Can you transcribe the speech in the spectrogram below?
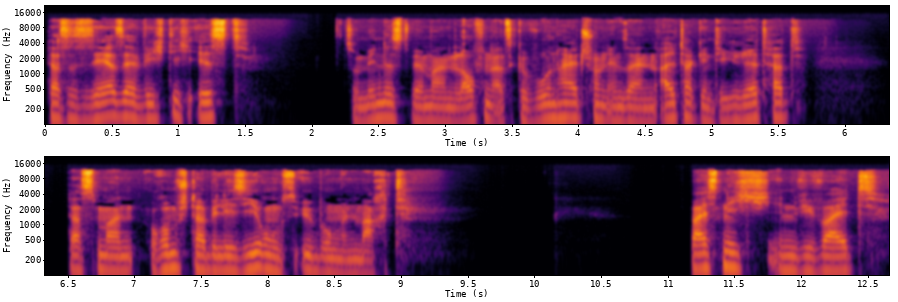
dass es sehr, sehr wichtig ist, zumindest wenn man Laufen als Gewohnheit schon in seinen Alltag integriert hat, dass man Rumpfstabilisierungsübungen macht. Ich weiß nicht, inwieweit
